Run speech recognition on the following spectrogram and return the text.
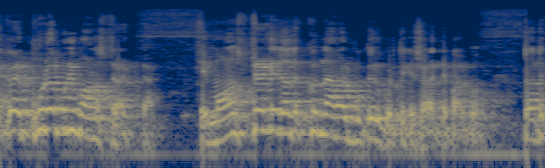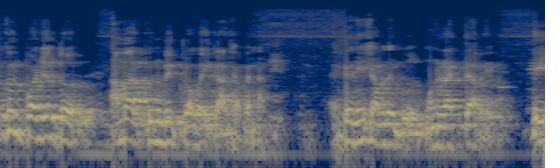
একেবারে পুরোপুরি মনস্টার একটা। সেই মনস্টারকে যতক্ষণ না আমার বুকের উপর থেকে সরাতে পারব, ততক্ষণ পর্যন্ত আমার কোনো বিপ্লবই কাজ হবে না। একটা জিনিস আমাদের মনে রাখতে হবে, এই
